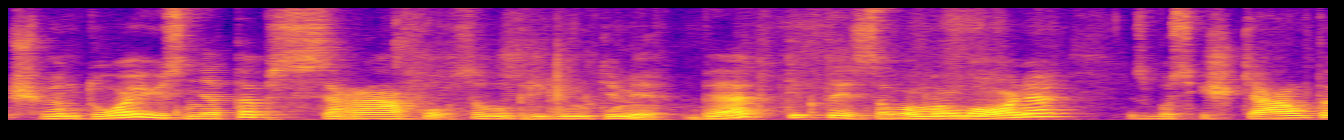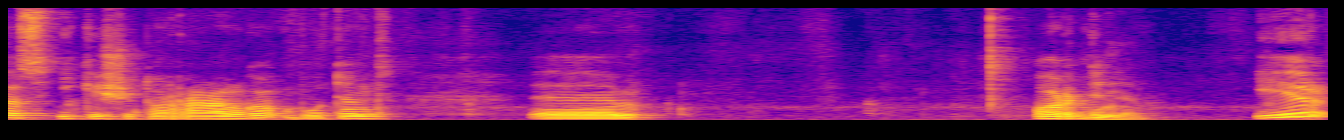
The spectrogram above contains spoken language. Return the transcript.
šventuoju, jis netaps serafu savo prigimtimi, bet tik tai savo malonę jis bus iškeltas iki šito rango, būtent e, ordinė. Ir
